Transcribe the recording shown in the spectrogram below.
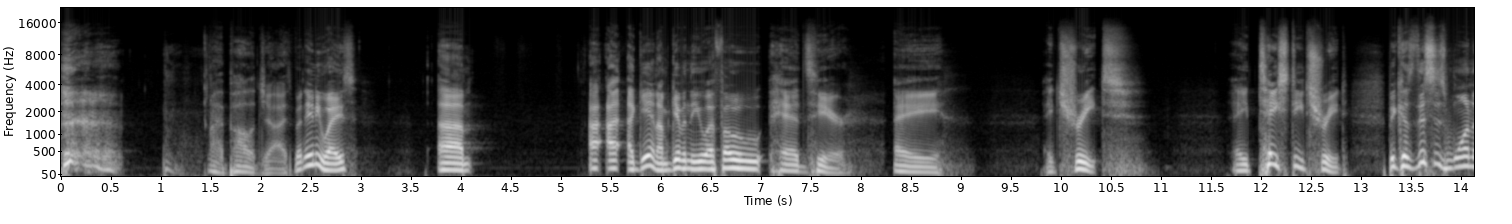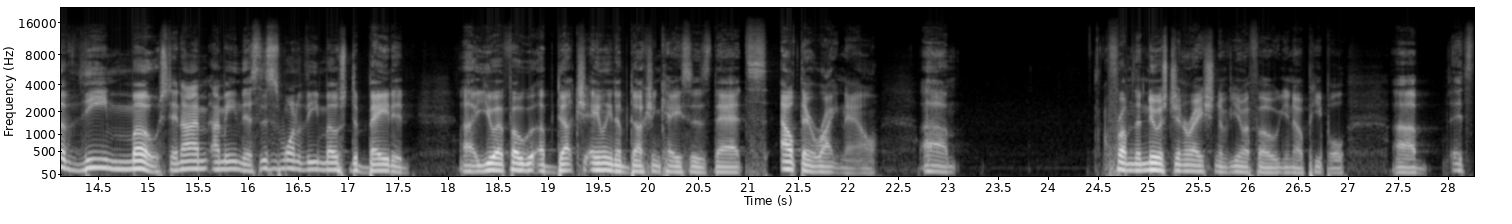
I apologize, but anyways, um, I, I again I'm giving the UFO heads here a a treat, a tasty treat, because this is one of the most, and I'm I mean this, this is one of the most debated uh, UFO abduction, alien abduction cases that's out there right now. Um, from the newest generation of UFO, you know, people. Uh, it's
